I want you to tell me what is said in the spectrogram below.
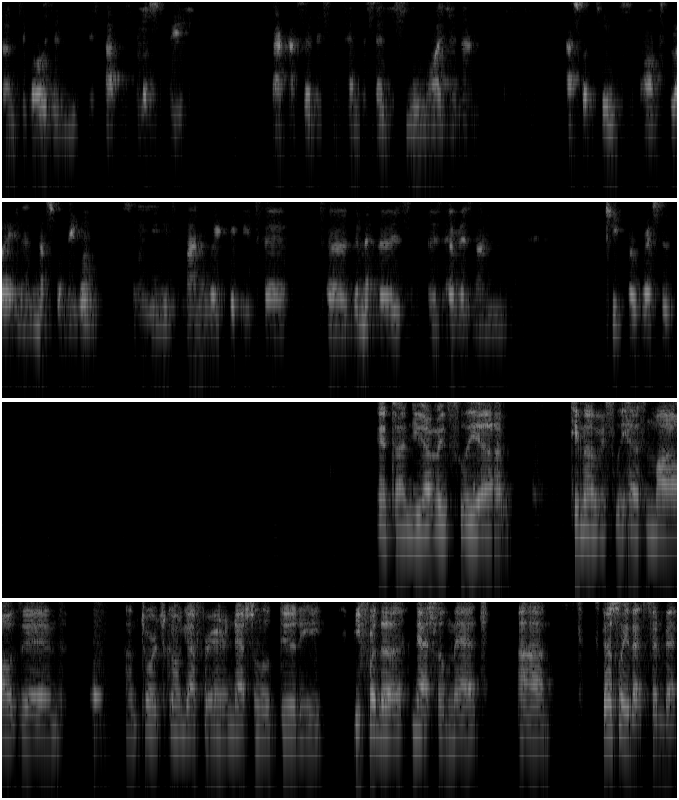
turn to goals in this type of philosophy. Like I said, it's a 10% small margin and that's what teams are exploiting and that's what they want. So you need to find a way quickly to, to limit those those errors and keep progressing. Anton, you obviously uh, team obviously has Miles and um, George going out for international duty before the national match. Um, especially that center back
